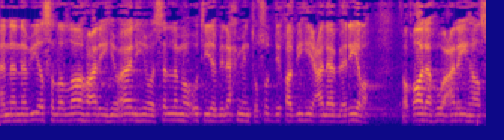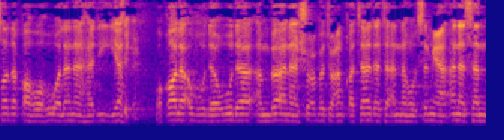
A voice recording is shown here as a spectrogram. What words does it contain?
أن النبي صلى الله عليه وآله وسلم أتي بلحم تصدق به على بريرة فقال هو عليها صدقة وهو لنا هدية. وقال أبو داود أنبأنا شعبة عن قتادة أنه سمع أنسا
